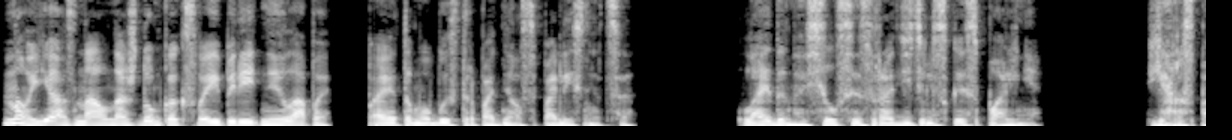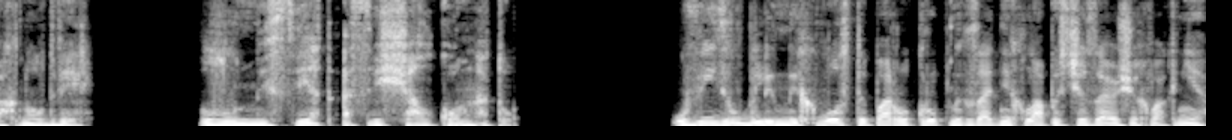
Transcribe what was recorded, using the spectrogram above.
но я знал наш дом как свои передние лапы, поэтому быстро поднялся по лестнице. Лай доносился из родительской спальни. Я распахнул дверь. Лунный свет освещал комнату. Увидел длинный хвост и пару крупных задних лап, исчезающих в окне.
